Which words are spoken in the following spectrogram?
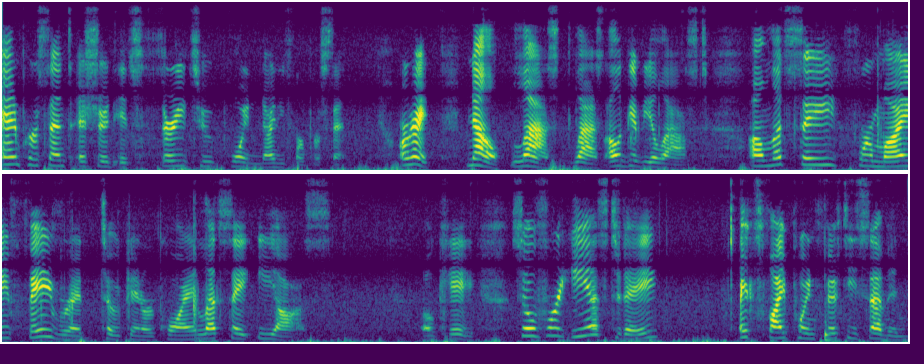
And percent issued, it's 32.94%. All right, now last, last, I'll give you last. Um, let's say for my favorite token or coin, let's say EOS. Okay, so for EOS today, it's 5.57.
